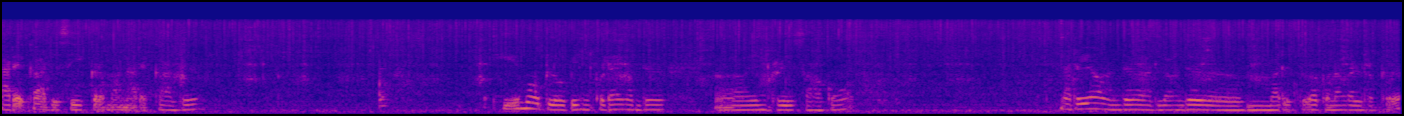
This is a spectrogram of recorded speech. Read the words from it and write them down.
நரைக்காது சீக்கிரமாக நரைக்காது. ஹீமோக்ளோபின் கூட வந்து இன்க்ரீஸ் ஆகும். நிறையா வந்து அதில் வந்து மருத்துவ குணங்கள் இருக்குது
